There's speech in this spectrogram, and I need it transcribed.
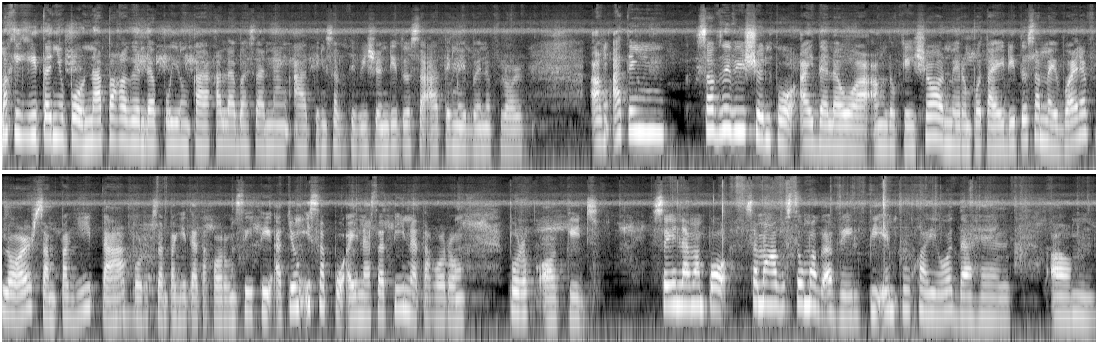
makikita niyo po, napakaganda po yung kakalabasan ng ating subdivision dito sa ating may Benaflor. Ang ating subdivision po ay dalawa ang location. Meron po tayo dito sa may Buena Flor, Sampaguita, Purok Sampaguita, Tacorong City. At yung isa po ay nasa Tina, Tacorong, Purok Orchids. So yun lamang po, sa mga gustong mag-avail, PM po kayo dahil um,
